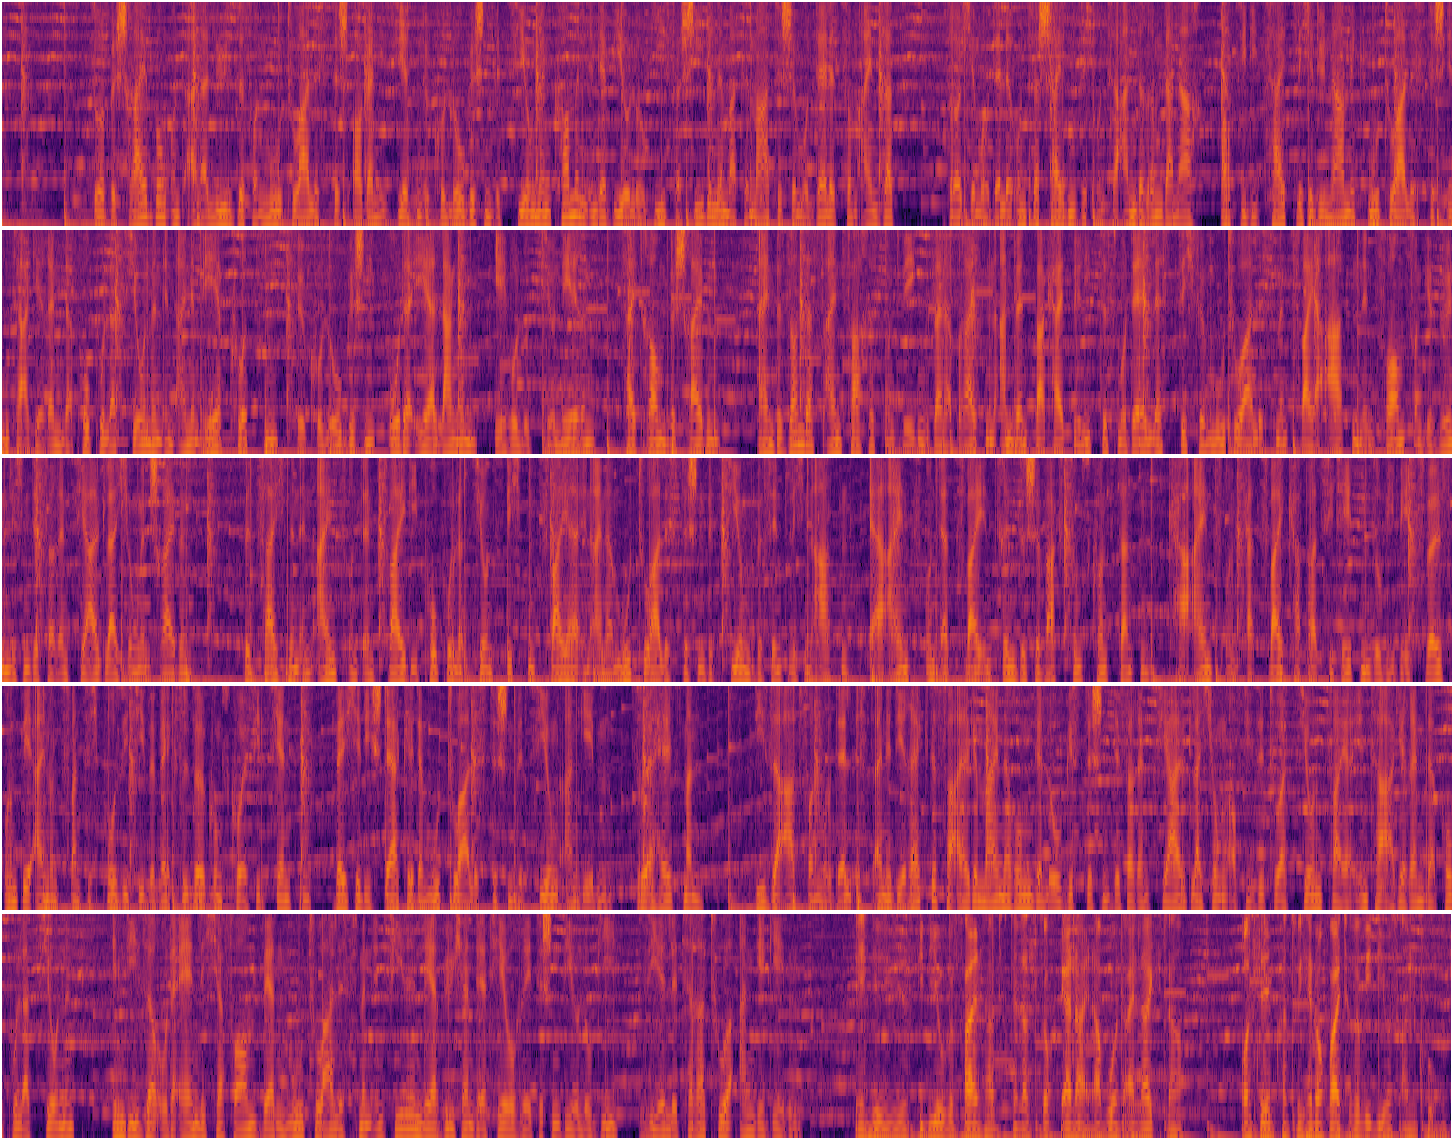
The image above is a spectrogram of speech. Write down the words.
Zur Beschreibung und Analyse von mutualistisch organisierten ökologischen Beziehungen kommen in der Biologie verschiedene mathematische Modelle zum Einsatz, solche Modelle unterscheiden sich unter anderem danach, ob sie die zeitliche Dynamik mutualistisch interagerender Populationen in einem eher kurzen, ökologischen oder eher langen, evolutionären Zeitraum beschreiben. Ein besonders einfaches und wegen seiner breiten Anwendbarkeit beliebtes Modell lässt sich für Mutualismen zweier Arten in Form von gewöhnlichen Differentialgleichungen schreiben, bezeichnen N1 und N2 die Populationsdichten zweier in einer mutualistischen Beziehung befindlichen Arten, R1 und R2 intrinsische Wachstumskonstanten, K1 und K2 Kapazitäten sowie B12 und B21 positive Wechselwirkungskoeffizienten, welche die Stärke der mutualistischen Beziehung angeben. So erhält man diese Art von Modell ist eine direkte Verallgemeinerung der logistischen Differentialgleichung auf die Situation zweier interagerender Populationen, in dieser oder ähnlicher Form werden Mutualismen in vielen Lehrbüchern der theoretischen Biologie, siehe Literatur, angegeben. Wenn dir dieses Video gefallen hat, dann lass doch gerne ein Abo und ein Like da. Außerdem kannst du hier noch weitere Videos angucken.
